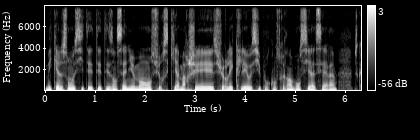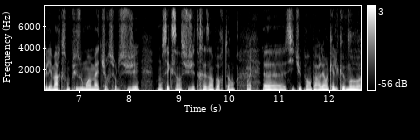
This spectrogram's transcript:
Mais quels sont aussi tes, tes- tes enseignements sur ce qui a marché, sur les clés aussi pour construire un bon CRM Parce que les marques sont plus ou moins matures sur le sujet. On sait que c'est un sujet très important. Ouais. Euh, si tu peux en parler en quelques mots.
